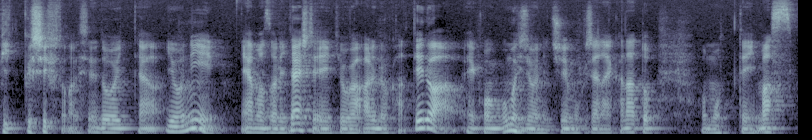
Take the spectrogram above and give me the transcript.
ビッグシフトがですねどういったように Amazon に対して影響があるのかっていうのは今後も非常に注目じゃないかなと思っています。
